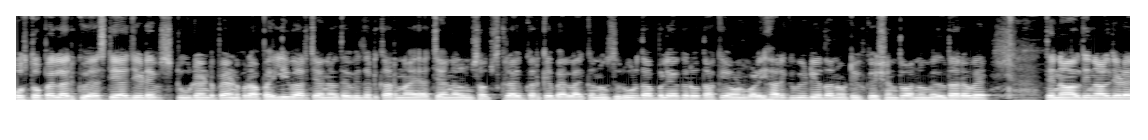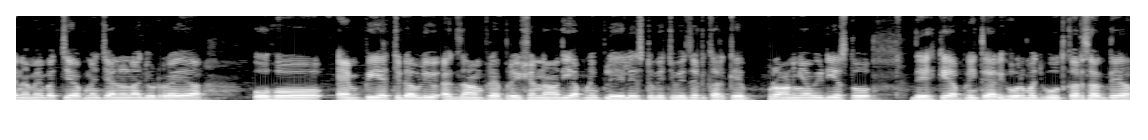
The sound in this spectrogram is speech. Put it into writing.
ਉਸ ਤੋਂ ਪਹਿਲਾਂ ਰਿਕੁਐਸਟ ਹੈ ਜਿਹੜੇ ਸਟੂਡੈਂਟ ਭੈਣ ਭਰਾ ਪਹਿਲੀ ਵਾਰ ਚੈਨਲ ਤੇ ਵਿਜ਼ਿਟ ਕਰਨ ਆਏ ਆ ਚੈਨਲ ਨੂੰ ਸਬਸਕ੍ਰਾਈਬ ਕਰਕੇ ਬੈਲ ਆਈਕਨ ਨੂੰ ਜ਼ਰੂਰ ਦੱਬ ਲਿਆ ਕਰੋ ਤਾਂ ਕਿ ਆਉਣ ਵਾਲੀ ਹਰ ਇੱਕ ਵੀਡੀਓ ਦਾ ਨੋਟੀਫਿਕੇਸ਼ਨ ਤੁਹਾਨੂੰ ਮਿਲਦਾ ਰਹੇ। ਤੇ ਨਾਲ ਦੀ ਨਾਲ ਜਿਹੜੇ ਨਵੇਂ ਬੱਚੇ ਆਪਣੇ ਚੈਨਲ ਨਾਲ ਜੁੜ ਰਹੇ ਆ, ਉਹ MPHW ਐਗਜ਼ਾਮ ਪ੍ਰੈਪਰੇਸ਼ਨ ਨਾਂ ਦੀ ਆਪਣੀ ਪਲੇਲਿਸਟ ਵਿੱਚ ਵਿਜ਼ਿਟ ਕਰਕੇ ਪੁਰਾਣੀਆਂ ਵੀਡੀਓਜ਼ ਤੋਂ ਦੇਖ ਕੇ ਆਪਣੀ ਤਿਆਰੀ ਹੋਰ ਮਜ਼ਬੂਤ ਕਰ ਸਕਦੇ ਆ।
